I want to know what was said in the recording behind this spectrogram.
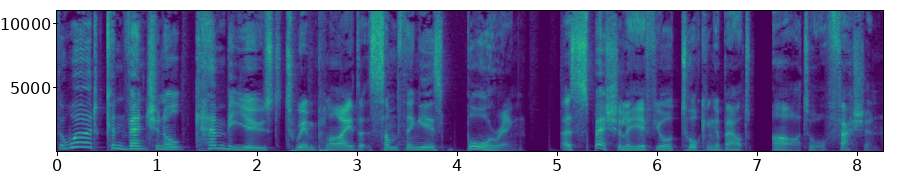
The word conventional can be used to imply that something is boring, especially if you're talking about art or fashion.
